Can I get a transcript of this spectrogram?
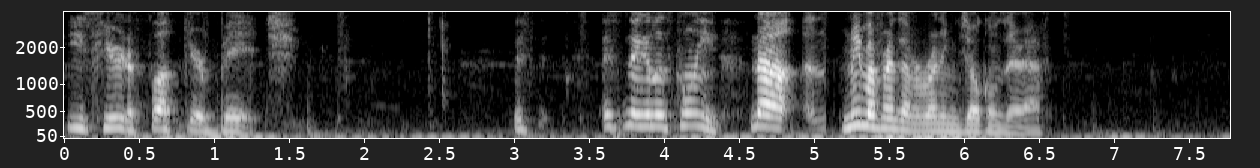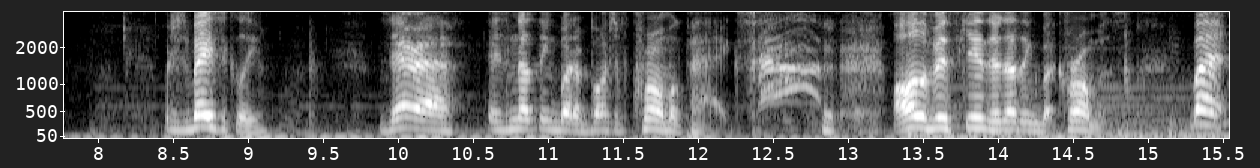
He's here to fuck your bitch. This this nigga looks clean. Now, me and my friends have a running joke on Xerath. Which is basically, Xerath is nothing but a bunch of chroma packs. All of his skins are nothing but chromas. But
